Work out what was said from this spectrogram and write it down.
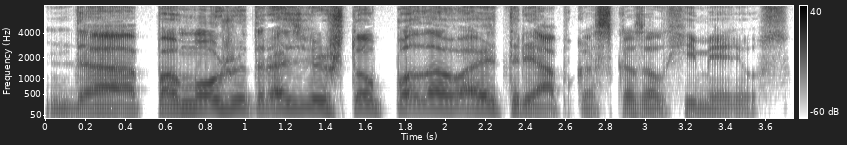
«Да, поможет разве что половая тряпка», — сказал Химериус.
